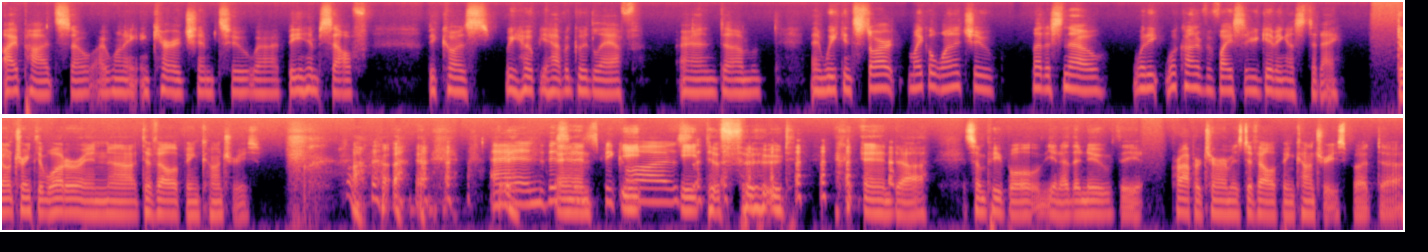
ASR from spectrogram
iPods. So I want to encourage him to uh, be himself because we hope you have a good laugh and um, and we can start. Michael, why don't you let us know what you- what kind of advice are you giving us today? Don't drink the water in uh, developing countries. And this and is because eat, eat the food. and uh, some people, you know, the new the proper term is developing countries, but uh,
